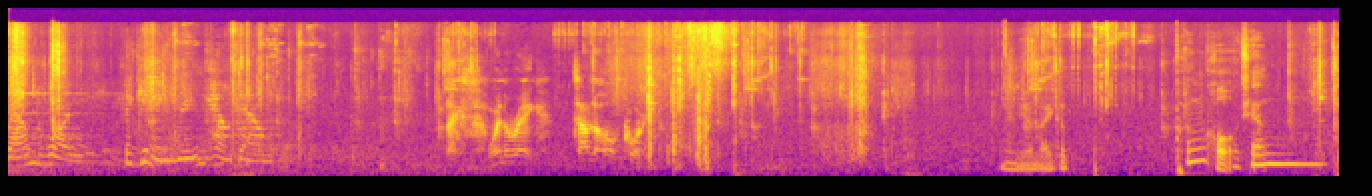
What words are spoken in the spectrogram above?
Round one. Beginning ring countdown. Thanks. We're in the ring. Time to hold court. Maybe like a 喷火枪。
